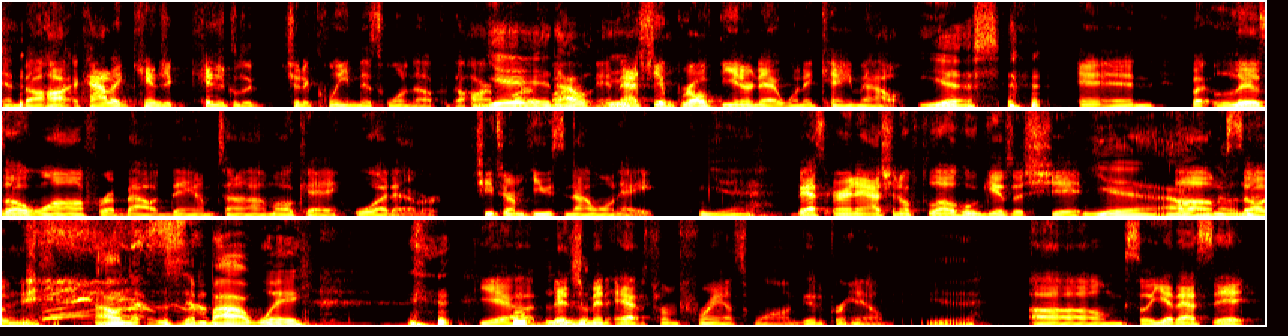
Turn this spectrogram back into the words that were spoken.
And the heart, kind of Kendrick, Kendrick should have cleaned this one up. The heart, Yeah, part that five, w- man. yeah. that shit broke the internet when it came out. yes, and, and but Lizzo won for about damn time. Okay, whatever. She's from Houston. I won't hate. yeah, Best international flow. Who gives a shit? yeah. I don't Um, know. so none of these. I don't know. Zimbabwe. yeah, Who- Benjamin Epps from France won. Good for him. Yeah, Um, so yeah, that's it.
